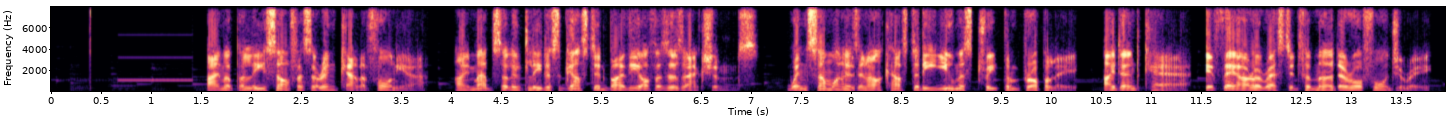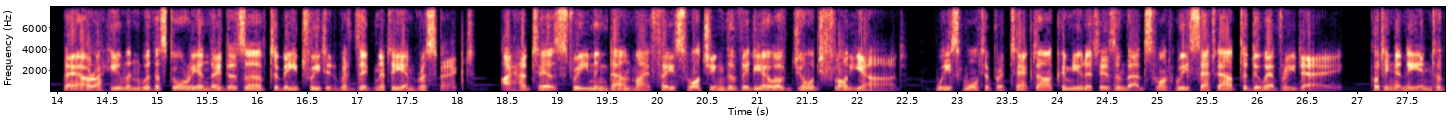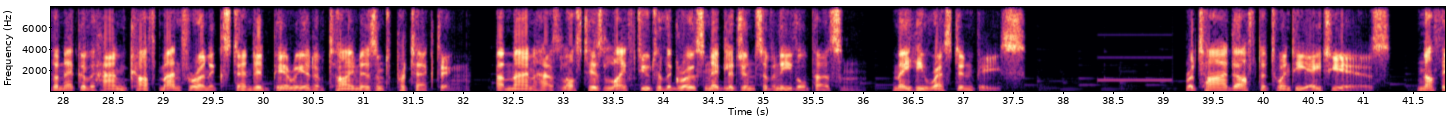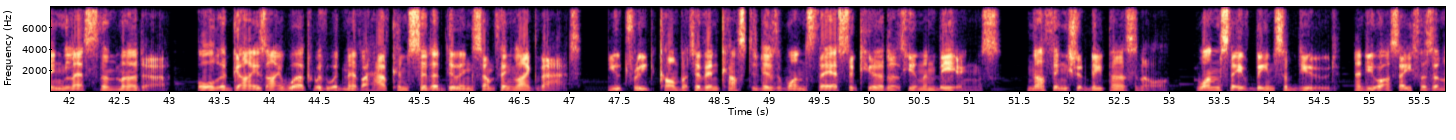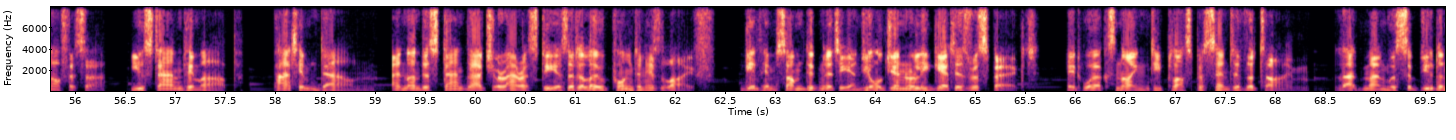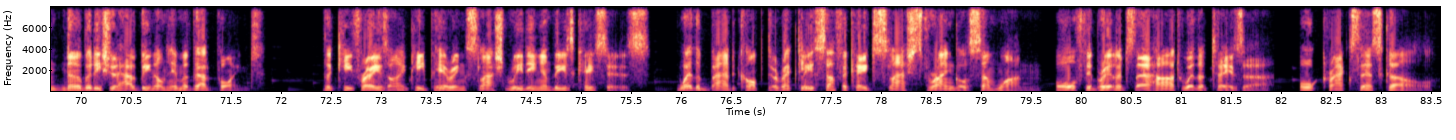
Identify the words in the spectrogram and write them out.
I'm a police officer in California. I'm absolutely disgusted by the officer's actions. When someone is in our custody you must treat them properly. I don't care if they are arrested for murder or forgery. They are a human with a story and they deserve to be treated with dignity and respect. I had tears streaming down my face watching the video of George Floyd Yard. We swore to protect our communities and that's what we set out to do every day. Putting a knee into the neck of a handcuffed man for an extended period of time isn't protecting. A man has lost his life due to the gross negligence of an evil person. May he rest in peace. Retired after 28 years. Nothing less than murder. All the guys I worked with would never have considered doing something like that. You treat combative in as once they are secured as human beings. Nothing should be personal. Once they've been subdued and you are safe as an officer, you stand him up, pat him down, and understand that your arrestee is at a low point in his life. Give him some dignity and you'll generally get his respect. It works 90 plus percent of the time. That man was subdued and nobody should have been on him at that point. The key phrase I keep hearing slash reading in these cases where the bad cop directly suffocates slash strangles someone, or fibrillates their heart with a taser, or cracks their skull.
